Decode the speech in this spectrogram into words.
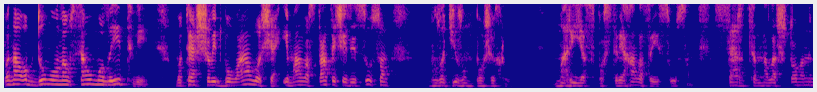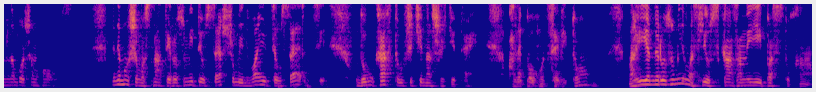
Вона обдумувала все в молитві, бо те, що відбувалося і мало статися з Ісусом, було ділом Божих рук. Марія спостерігала за Ісусом, серцем налаштованим на Божим голос. Ми не можемо знати і розуміти все, що відбувається у серці, у думках та у житті наших дітей. Але Богу це відомо. Марія не розуміла слів, сказаних їй пастухами,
